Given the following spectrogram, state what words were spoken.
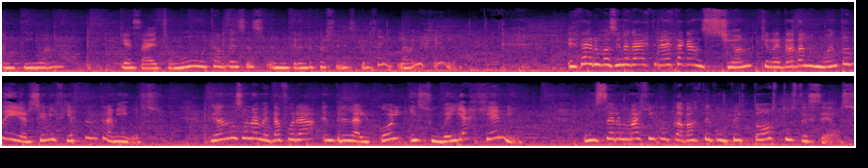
antigua que se ha hecho muchas veces en diferentes versiones. Pero sí, La Bella Genio. Esta agrupación acaba de estrenar esta canción que retrata los momentos de diversión y fiesta entre amigos creándose una metáfora entre el alcohol y su bella genio, un ser mágico capaz de cumplir todos tus deseos,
